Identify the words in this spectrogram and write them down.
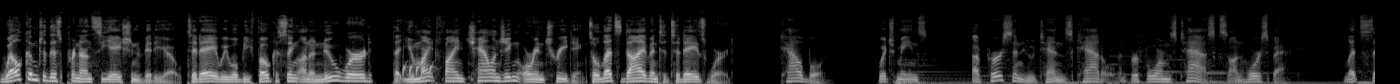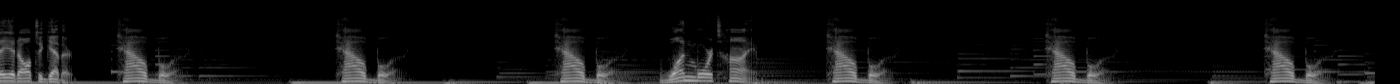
Welcome to this pronunciation video. Today we will be focusing on a new word that you might find challenging or intriguing. So let's dive into today's word. Cowboy, which means a person who tends cattle and performs tasks on horseback. Let's say it all together. Cowboy. Cowboy. Cowboy. One more time. Cowboy. Cowboy. Cowboy.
